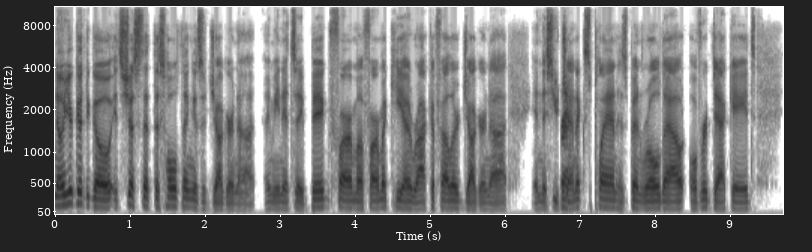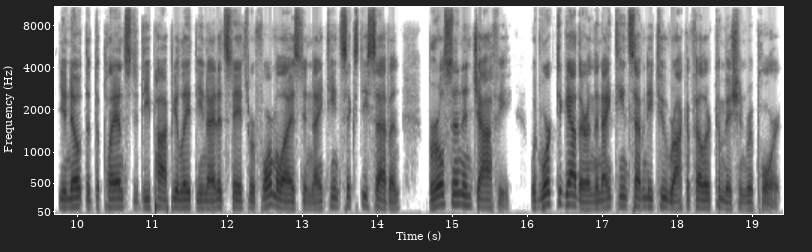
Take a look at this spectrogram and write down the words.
No, you're good to go. It's just that this whole thing is a juggernaut. I mean, it's a big pharma, pharmakia, Rockefeller juggernaut, and this eugenics right. plan has been rolled out over decades. You note that the plans to depopulate the United States were formalized in 1967. Berelson and Jaffe would work together in the 1972 Rockefeller Commission report.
